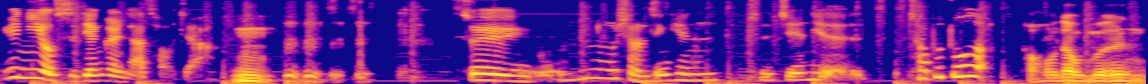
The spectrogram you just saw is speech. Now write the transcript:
因为你有时间跟人家吵架。嗯嗯嗯嗯嗯，所以嗯，我想今天时间也差不多了。好，那我们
